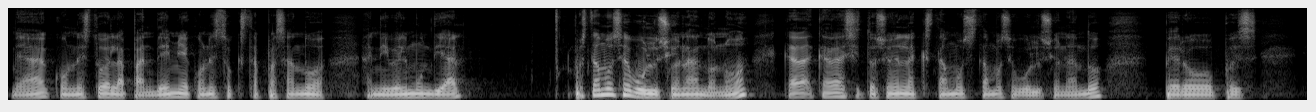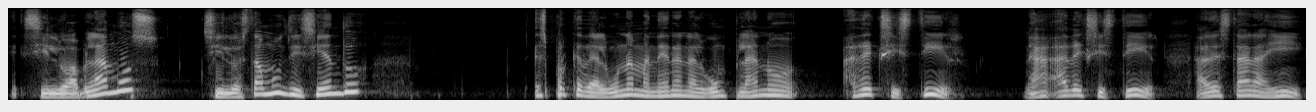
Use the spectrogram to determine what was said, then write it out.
¿verdad? Con esto de la pandemia, con esto que está pasando a nivel mundial pues estamos evolucionando, ¿no? Cada, cada situación en la que estamos, estamos evolucionando, pero pues si lo hablamos, si lo estamos diciendo, es porque de alguna manera en algún plano ha de existir, ha de existir, ha de estar ahí.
